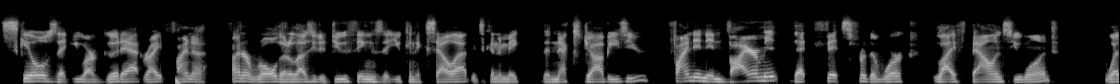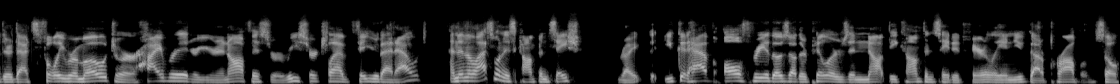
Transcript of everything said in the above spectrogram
skills that you are good at, right? Find a find a role that allows you to do things that you can excel at. It's going to make the next job easier. Find an environment that fits for the work life balance you want, whether that's fully remote or hybrid or you're in an office or a research lab, figure that out. And then the last one is compensation, right? You could have all three of those other pillars and not be compensated fairly, and you've got a problem. So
